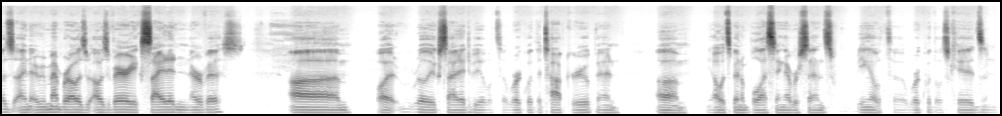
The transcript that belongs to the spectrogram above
was I remember I was I was very excited and nervous, um, but really excited to be able to work with the top group, and um, you know it's been a blessing ever since being able to work with those kids and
